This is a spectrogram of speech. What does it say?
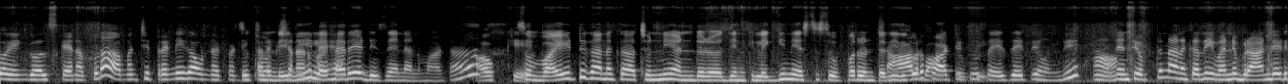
గోయింగ్ గర్ల్స్ కైనా కూడా మంచి ట్రెండీగా ఉన్నటువంటి కలెక్షన్ లెహరే డిజైన్ అన్నమాట. ఓకే. సో వైట్ గనక చున్నీ అండ్ దీనికి లెగ్గిన్ వేస్తే సూపర్ ఉంటది. ఇది కూడా ఫార్టీ టూ సైజ్ అయితే ఉంది. నేను చెప్తున్నాను కదా ఇవన్నీ బ్రాండెడ్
